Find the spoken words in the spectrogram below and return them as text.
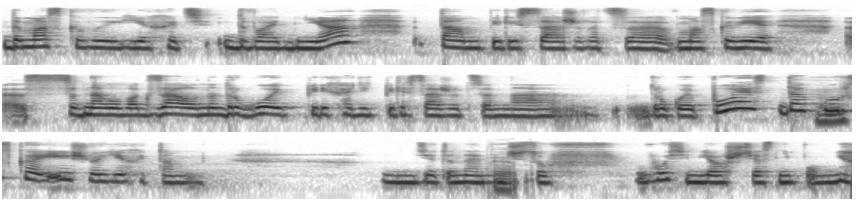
до Москвы ехать два дня, там пересаживаться в Москве э, с одного вокзала на другой, переходить, пересаживаться на другой поезд до Курска mm. и еще ехать там где-то, наверное, Понятно. часов восемь, я уж сейчас не помню.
